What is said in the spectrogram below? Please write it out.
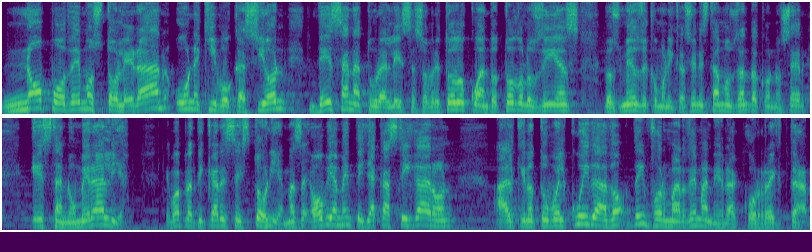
No podemos tolerar una equivocación de esa naturaleza, sobre todo cuando todos los días los medios de comunicación estamos dando a conocer esta numeralia. Le voy a platicar esa historia. Obviamente ya castigaron al que no tuvo el cuidado de informar de manera correcta.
